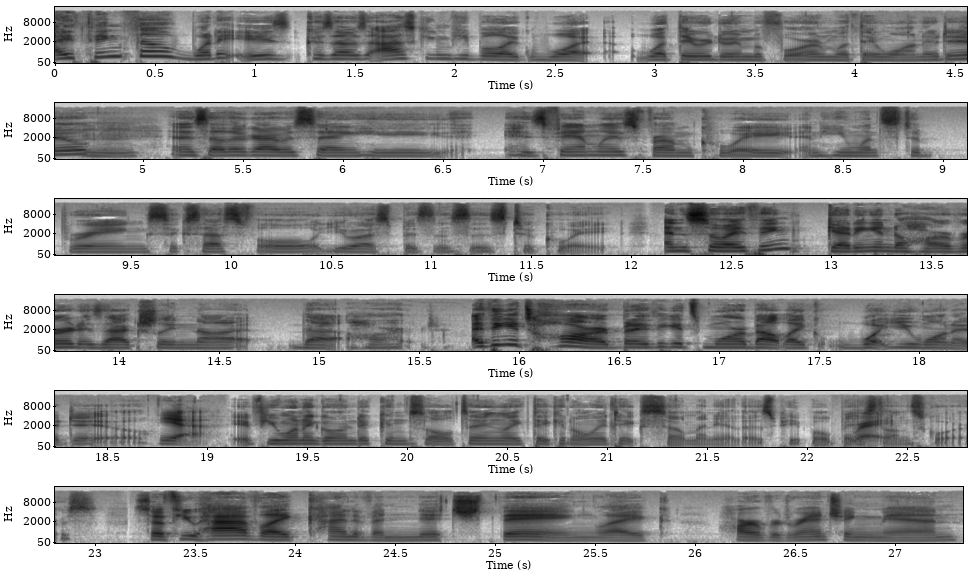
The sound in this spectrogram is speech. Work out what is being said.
I think though what it is because I was asking people like what what they were doing before and what they want to do, mm-hmm. and this other guy was saying he his family is from Kuwait and he wants to bring successful U.S. businesses to Kuwait, and so I think getting into Harvard is actually not that hard. I think it's hard, but I think it's more about like what you want to do. Yeah. If you want to go into consulting, like they can only take so many of those people based Right. on scores. So if you have like kind of a niche thing like Harvard Ranching Man,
